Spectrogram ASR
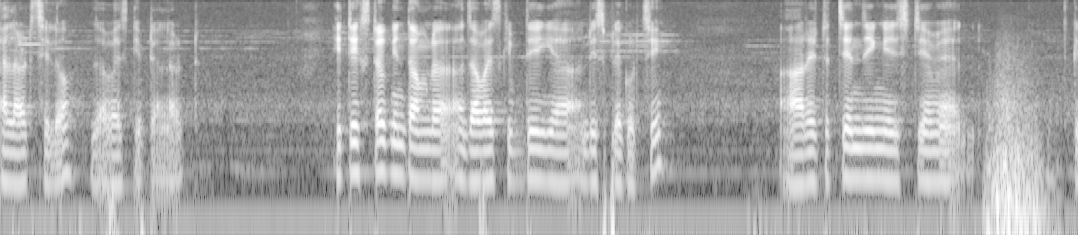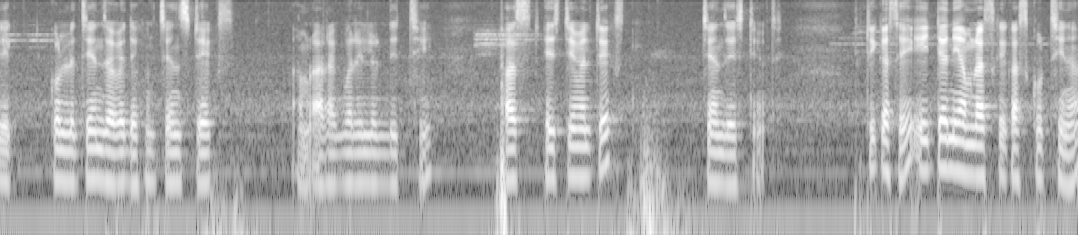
অ্যালার্ট ছিল জাভা স্ক্রিপ্ট অ্যালার্ট এই টেক্সটটাও কিন্তু আমরা জাভা স্ক্রিপ্ট দিয়ে ডিসপ্লে করছি। আর এটা চেঞ্জিং এইচটিএমএল ক্লিক করলে চেঞ্জ হবে। দেখুন চেঞ্জ টেক্সট আমরা আর একবার রিলোড দিচ্ছি first HTML text change HTML ঠিক আছে, এইটা নিয়ে আমরা আজকে কাজ করছি না।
